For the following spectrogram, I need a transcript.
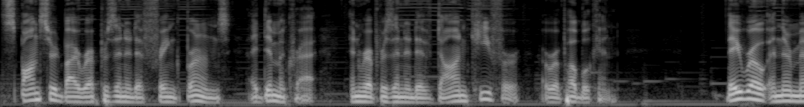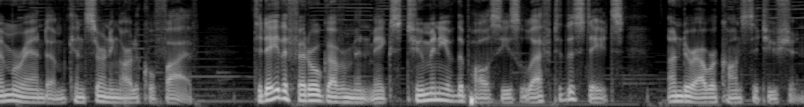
sponsored by Representative Frank Burns, a Democrat, and Representative Dawn Keefer, a Republican. They wrote in their memorandum concerning Article 5 Today, the federal government makes too many of the policies left to the states under our Constitution.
